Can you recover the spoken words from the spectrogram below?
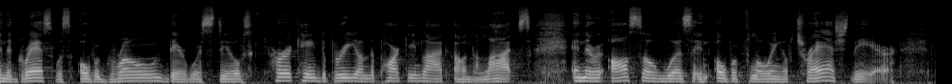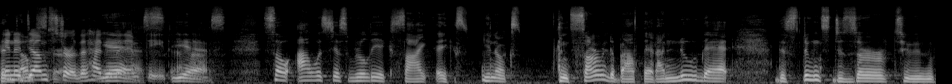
and the grass was overgrown. There were still hurricane debris on the parking lot, on the lots, and there also was an overflowing of trash there. The in dumpster. a dumpster that had yes, been emptied. Uh-huh. Yes. So I was just really excited, you know, concerned about that. I knew that the students deserved to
